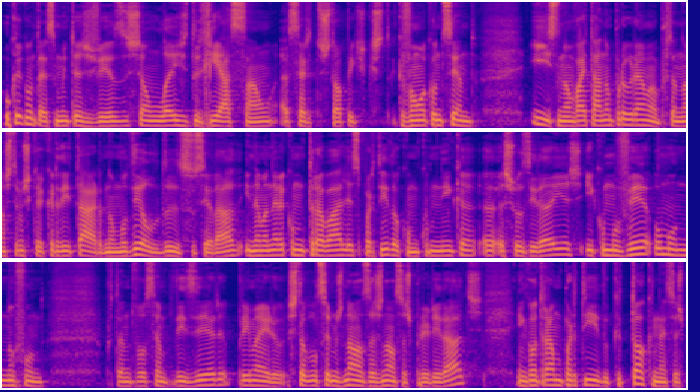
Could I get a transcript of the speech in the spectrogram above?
o que acontece muitas vezes são leis de reação a certos tópicos que, que vão acontecendo. E isso não vai estar no programa, portanto, nós temos que acreditar no modelo de sociedade e na maneira como trabalha esse partido ou como comunica uh, as suas ideias e como vê o mundo, no fundo. Portanto, vou sempre dizer: primeiro, estabelecemos nós as nossas prioridades, encontrar um partido que toque nessas,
